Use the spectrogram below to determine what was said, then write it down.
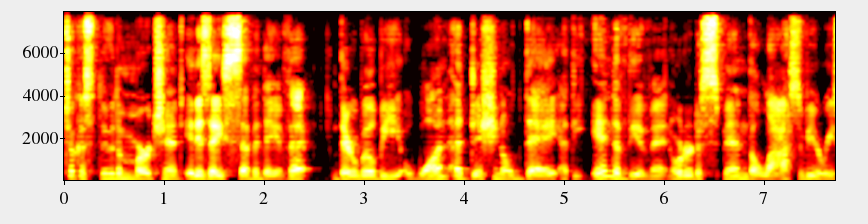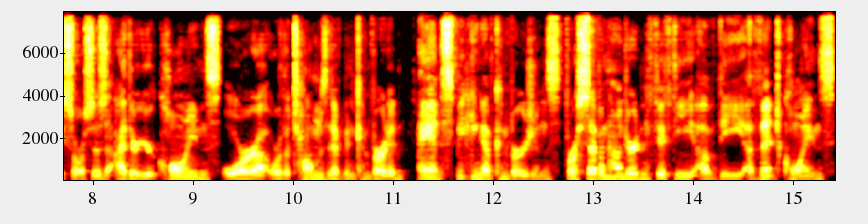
took us through the merchant. It is a seven day event there will be one additional day at the end of the event in order to spend the last of your resources, either your coins or uh, or the tomes that have been converted. And speaking of conversions, for 750 of the event coins,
